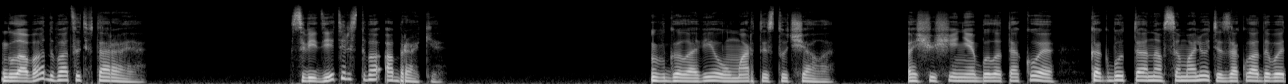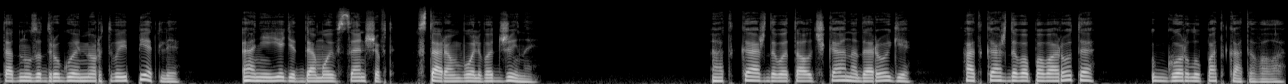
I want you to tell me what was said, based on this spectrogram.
Глава 22. Свидетельство о браке. В голове у Марты стучало. Ощущение было такое, как будто она в самолете закладывает одну за другой мертвые петли, а не едет домой в Сеншефт в старом Вольво Джины. От каждого толчка на дороге, от каждого поворота к горлу подкатывало.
